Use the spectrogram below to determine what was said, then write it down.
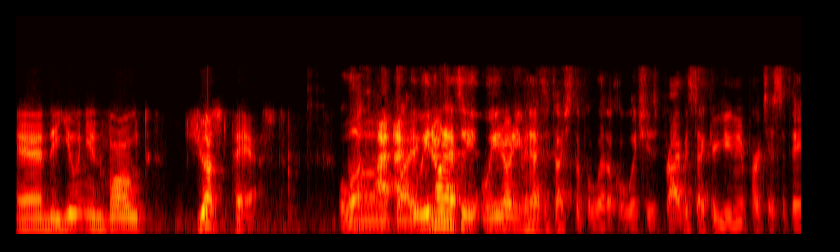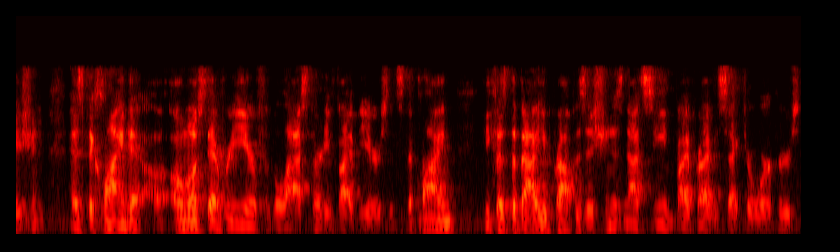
and the union vote just passed. Well, look, uh, I, I, we don't have to. We don't even have to touch the political, which is private sector union participation has declined almost every year for the last 35 years. It's declined because the value proposition is not seen by private sector workers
